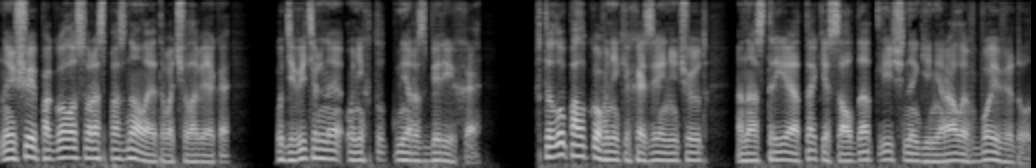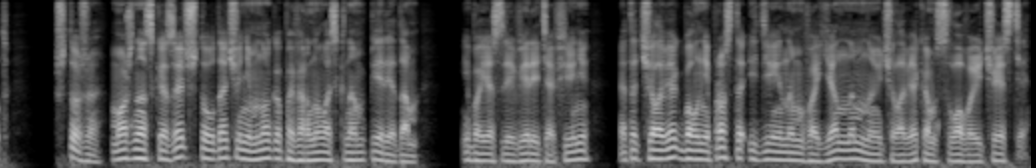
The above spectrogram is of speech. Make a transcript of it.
но еще и по голосу распознала этого человека — Удивительно, у них тут неразбериха. В тылу полковники хозяйничают, а на острие атаки солдат лично генералы в бой ведут. Что же, можно сказать, что удача немного повернулась к нам передом. Ибо если верить Афине, этот человек был не просто идейным военным, но и человеком слова и чести.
